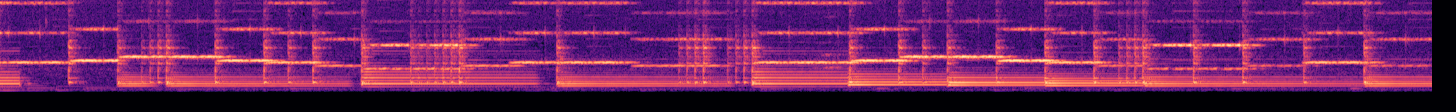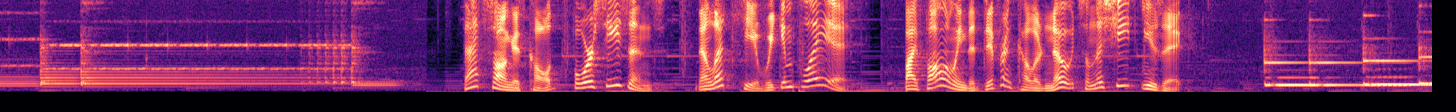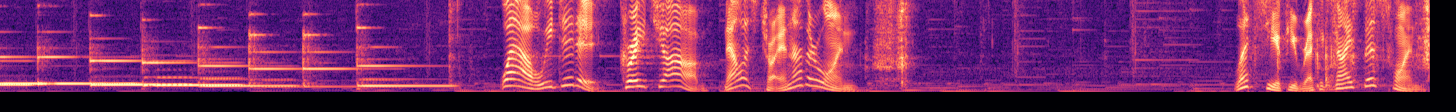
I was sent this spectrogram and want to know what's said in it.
That song is called Four Seasons. Now let's see if we can play it by following the different colored notes on the sheet music. Wow, we did it! Great job! Now let's try another one. Let's see if you recognize this one.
